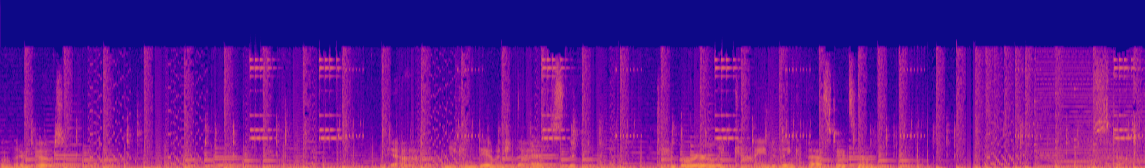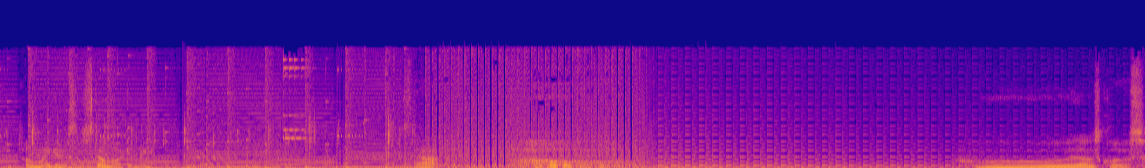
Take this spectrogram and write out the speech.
Oh, there it goes. Yeah, you can damage the heads that temporarily kind of incapacitates them. Stop. Oh my goodness, he's still knocking me. Stop. Oh. Close.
